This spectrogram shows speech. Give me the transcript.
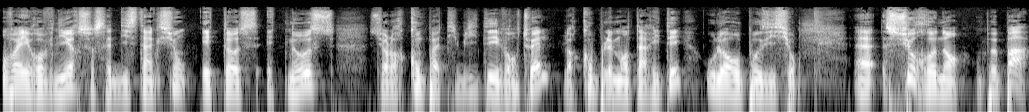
On va y revenir sur cette distinction ethos-ethnos, sur leur compatibilité éventuelle, leur complémentarité ou leur opposition. sur Renan, on ne peut pas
